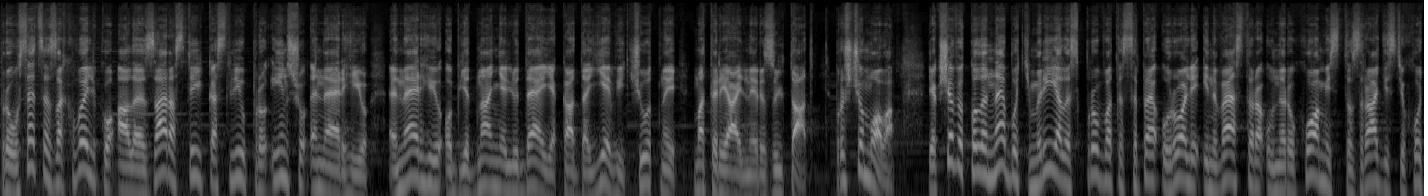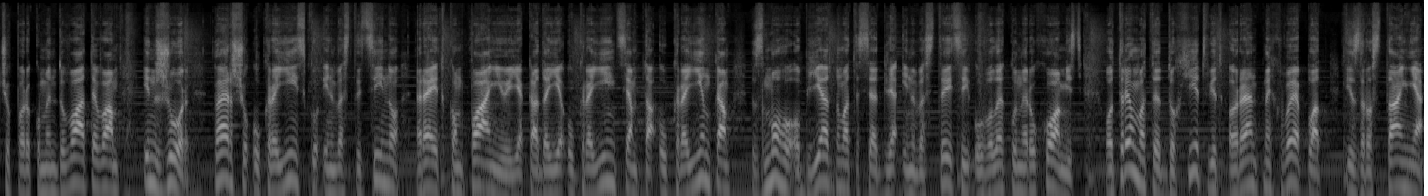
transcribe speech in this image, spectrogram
Про усе це за хвильку, але зараз кілька слів про іншу енергію енергію об'єднання людей, яка дає відчутний матеріальний результат. Про що мова? Якщо ви коли-небудь мріяли спробувати себе у ролі інвестора у нерухомість, то з радістю хочу порекомендувати вам інжур, першу українську інвестиційну рейд-компанію, яка дає українцям та українкам змогу об'єднуватися для інвестицій у велику нерухомість, отримати дохід від орендних виплат і зростання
